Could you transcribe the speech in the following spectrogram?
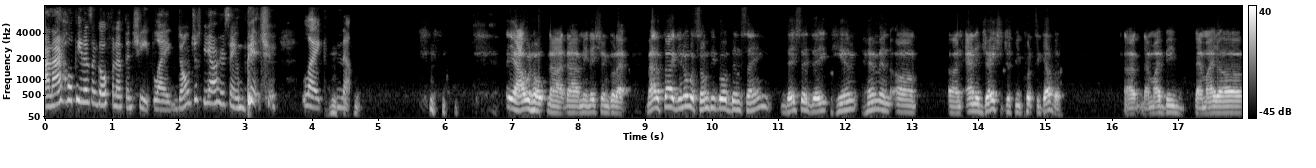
and I hope he doesn't go for nothing cheap. Like, don't just be out here saying "bitch." Like, no. Yeah, I would hope not. I mean, they shouldn't go that. Matter of fact, you know what some people have been saying? They said they him him and um and Anna Jay should just be put together. Uh, that might be that might uh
